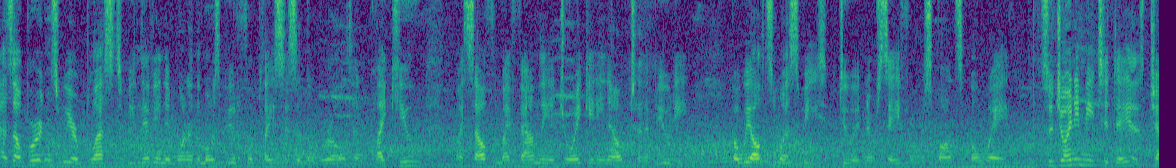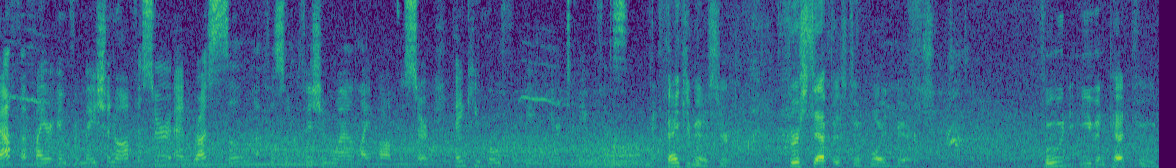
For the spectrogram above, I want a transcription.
As Albertans, we are blessed to be living in one of the most beautiful places in the world. And like you, myself and my family enjoy getting out to the beauty. But we also must be do it in a safe and responsible way. So joining me today is Geoff, a fire information officer, and Russell, a fish and wildlife officer. Thank you both for being here today with us. Thank you, Minister. First step is to avoid bears. Food, even pet food,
